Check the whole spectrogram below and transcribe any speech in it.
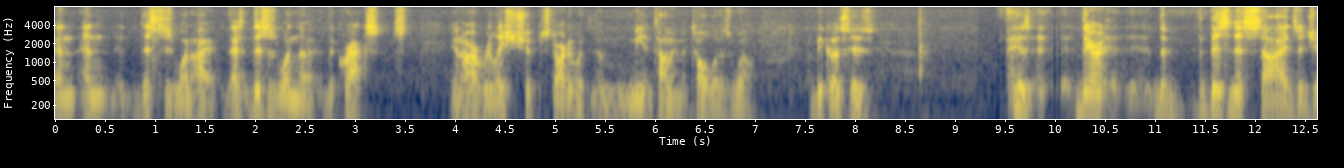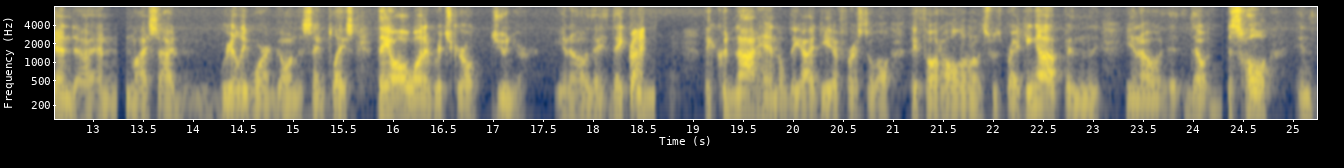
and and this is when I this is when the the cracks in our relationship started with um, me and Tommy Mottola as well, because his his their the the business side's agenda and my side really weren't going the same place. They all wanted Rich Girl Junior. You know, they they Right. couldn't they could not handle the idea. First of all, they thought Hall and Oates was breaking up, and you know the, this whole in,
